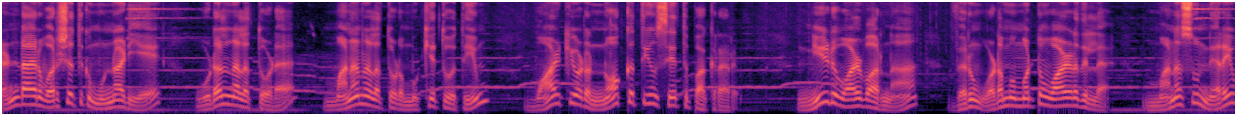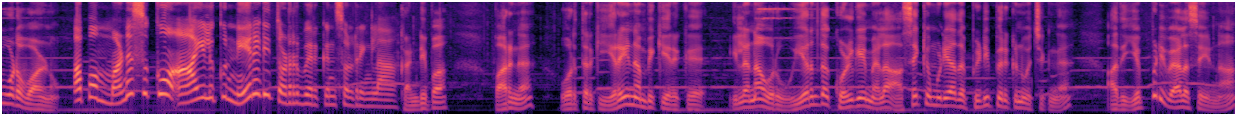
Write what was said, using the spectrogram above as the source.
ரெண்டாயிரம் வருஷத்துக்கு முன்னாடியே உடல் நலத்தோட மனநலத்தோட முக்கியத்துவத்தையும் வாழ்க்கையோட நோக்கத்தையும் சேர்த்து பார்க்கறாரு. நீடு வாழ்வார்னா வெறும் உடம்பு மட்டும் வாழறதில்ல மனசும் நிறைவோட வாழணும். அப்போ மனசுக்கும் ஆயுளுக்கும் நேரடி தொடர்பு இருக்குன்னு சொல்றீங்களா? கண்டிப்பா. பாருங்க ஒருத்தருக்கு இறை நம்பிக்கை இருக்கு இல்லனா ஒரு உயர்ந்த கொள்கை மேல அசைக்க முடியாத பிடிப்பு இருக்குன்னு வச்சுக்கோங்க. அது எப்படி வேலை செய்யும்னா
